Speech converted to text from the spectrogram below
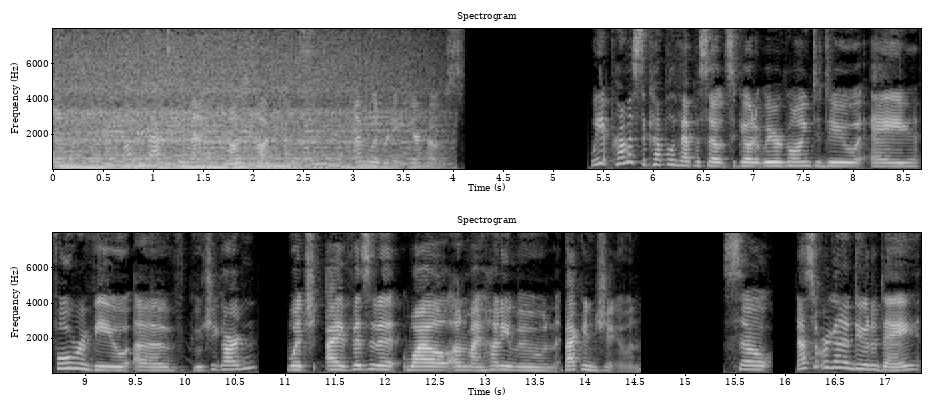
Welcome back to the Manic Metallic Podcast. I'm Liberty, your host. We had promised a couple of episodes ago that we were going to do a full review of Gucci Garden, which I visited while on my honeymoon back in June. So that's what we're going to do today.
